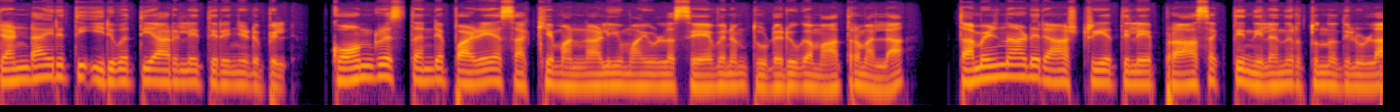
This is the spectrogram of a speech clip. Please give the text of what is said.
രണ്ടായിരത്തി ഇരുപത്തിയാറിലെ തിരഞ്ഞെടുപ്പിൽ കോൺഗ്രസ് തന്റെ പഴയ സഖ്യ സഖ്യമണ്ണാളിയുമായുള്ള സേവനം തുടരുക മാത്രമല്ല തമിഴ്നാട് രാഷ്ട്രീയത്തിലെ പ്രാസക്തി നിലനിർത്തുന്നതിലുള്ള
